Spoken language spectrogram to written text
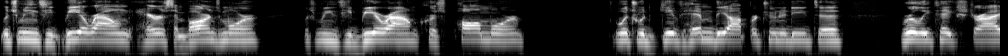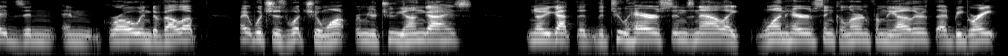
which means he'd be around Harrison Barnes more, which means he'd be around Chris Paul more, which would give him the opportunity to really take strides and, and grow and develop, right? Which is what you want from your two young guys. You know, you got the, the two Harrisons now, like one Harrison can learn from the other. That'd be great,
